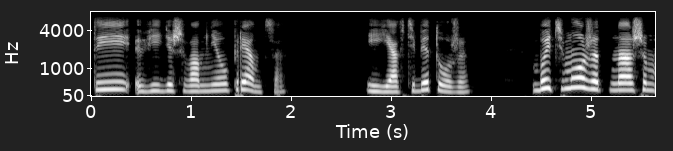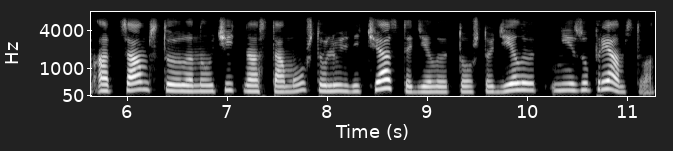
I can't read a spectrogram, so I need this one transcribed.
«Ты видишь во мне упрямца, и я в тебе тоже. Быть может, нашим отцам стоило научить нас тому, что люди часто делают то, что делают не из упрямства,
